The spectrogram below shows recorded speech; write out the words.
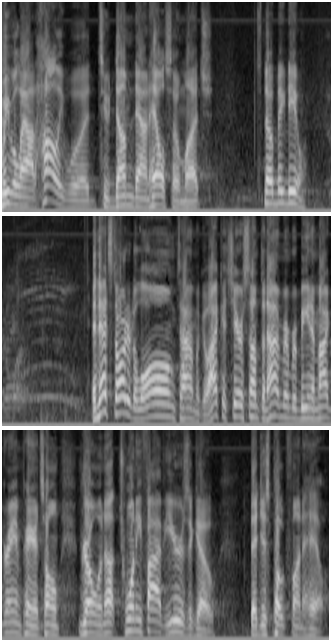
we've allowed Hollywood to dumb down hell so much, it's no big deal. And that started a long time ago. I could share something. I remember being in my grandparents' home growing up 25 years ago that just poked fun of hell.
